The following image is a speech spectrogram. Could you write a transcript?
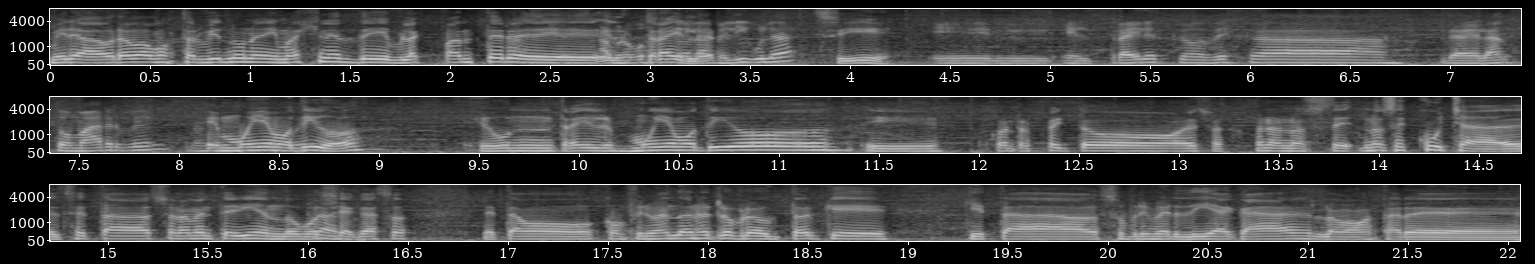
Mira, ahora vamos a estar viendo unas imágenes de Black Panther, eh, el de la tráiler. película, Sí, el, el tráiler que nos deja de adelanto Marvel. no es muy emotivo. Es un tráiler muy emotivo eh, con respecto a eso. Bueno, no se, no se escucha, se está solamente viendo, por Claro. si acaso. Le estamos confirmando a nuestro productor que, que está su primer día acá. Lo vamos a estar eh,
